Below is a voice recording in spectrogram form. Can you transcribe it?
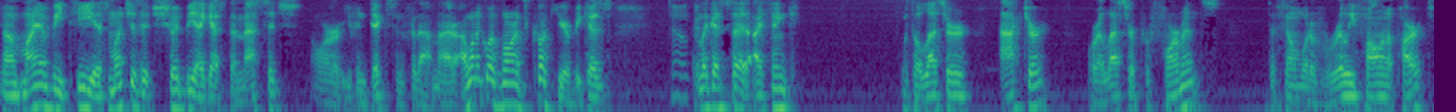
Now, my MVT, as much as it should be, I guess, the message, or even Dixon for that matter, I want to go with Lawrence Cook here because, oh, like I said, I think with a lesser actor or a lesser performance, the film would have really fallen apart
